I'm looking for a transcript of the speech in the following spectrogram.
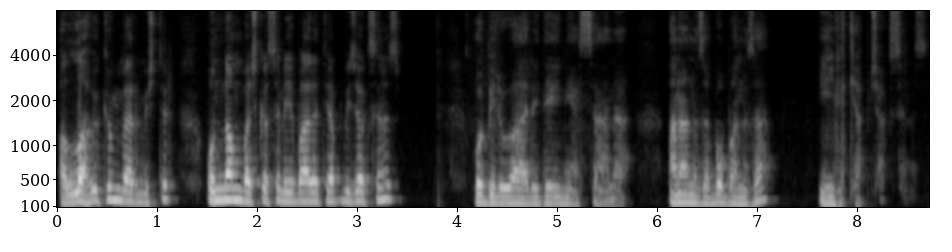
Allah hüküm vermiştir. Ondan başkasına ibadet yapmayacaksınız. Bil valideyni ihsâna. Ananıza babanıza iyilik yapacaksınız.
